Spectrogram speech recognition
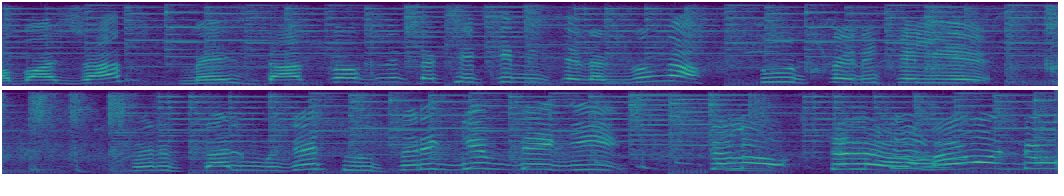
अब आज रात मैं इस दांत को अपने तकिए के नीचे रख दूँगा टूथ फेरी के लिए। फिर कल मुझे टूथ फेरी गिफ्ट देगी। चलो चलो। मोंटू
